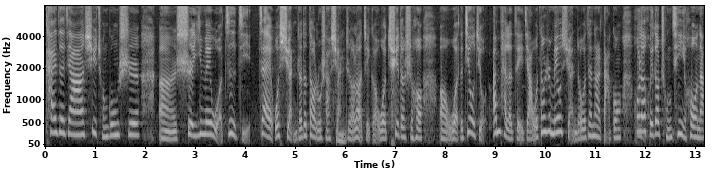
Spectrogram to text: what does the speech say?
开这家旭成公司，嗯、是因为我自己在我选择的道路上选择了这个。我去的时候，呃，我的舅舅安排了这一家，我当时没有选择，我在那儿打工。后来回到重庆以后呢，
